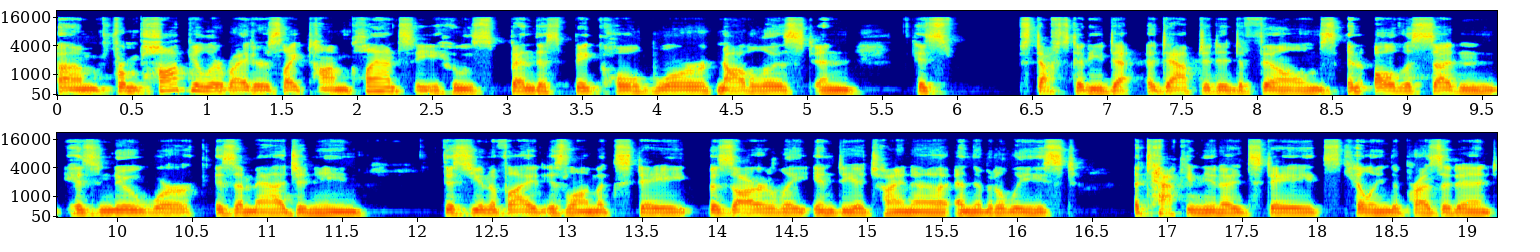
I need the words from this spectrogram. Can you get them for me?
um, from popular writers like Tom Clancy, who's been this big Cold War novelist and his stuff's getting ad- adapted into films. And all of a sudden, his new work is imagining this unified Islamic state, bizarrely, India, China, and the Middle East attacking the United States, killing the president.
